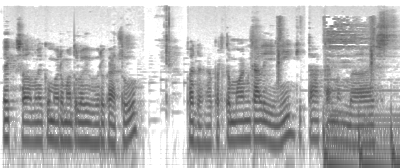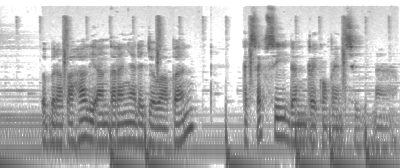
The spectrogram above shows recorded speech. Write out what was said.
Baik, Assalamualaikum warahmatullahi wabarakatuh. Pada pertemuan kali ini kita akan membahas beberapa hal di antaranya ada jawaban, eksepsi, dan rekompensi. Nah,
